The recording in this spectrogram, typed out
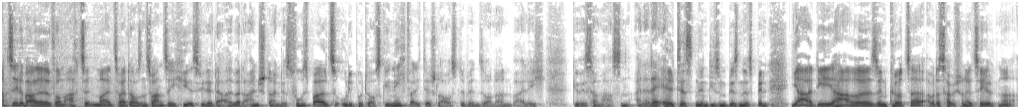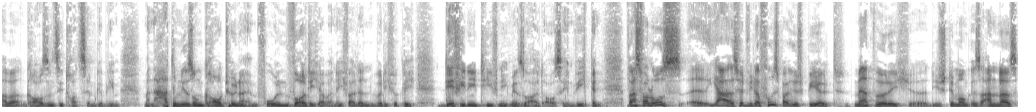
Herz, Seele, Ball vom 18. Mai 2020. Hier ist wieder der Albert Einstein des Fußballs, Uli Potowski. Nicht, weil ich der Schlauste bin, sondern weil ich gewissermaßen einer der Ältesten in diesem Business bin. Ja, die Haare sind kürzer, aber das habe ich schon erzählt, ne? aber grau sind sie trotzdem geblieben. Man hatte mir so einen Grautöner empfohlen, wollte ich aber nicht, weil dann würde ich wirklich definitiv nicht mehr so alt aussehen, wie ich bin. Was war los? Äh, ja, es wird wieder Fußball gespielt. Merkwürdig, äh, die Stimmung ist anders.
